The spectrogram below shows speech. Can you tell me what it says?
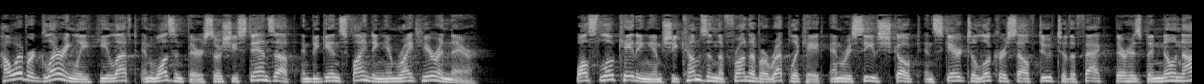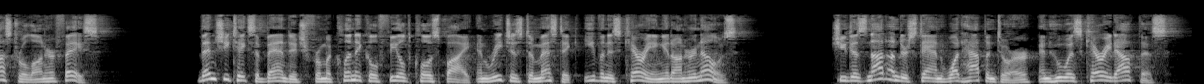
However glaringly, he left and wasn't there so she stands up and begins finding him right here and there. Whilst locating him she comes in the front of a replicate and receives scoped and scared to look herself due to the fact there has been no nostril on her face. Then she takes a bandage from a clinical field close by and reaches domestic even is carrying it on her nose. She does not understand what happened to her and who has carried out this.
